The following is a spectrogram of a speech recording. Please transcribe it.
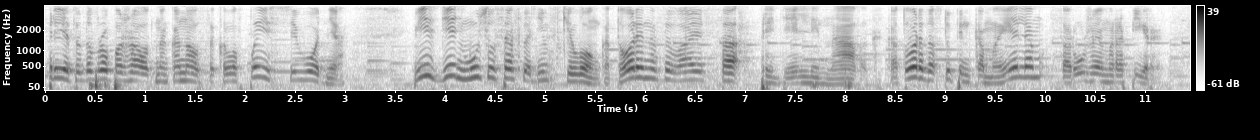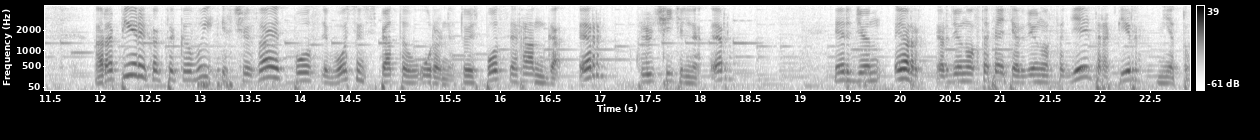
привет и добро пожаловать на канал Соколов Плей. Сегодня весь день мучился с одним скиллом, который называется Предельный навык, который доступен КМЛям с оружием рапиры. Рапиры как таковые исчезают после 85 уровня, то есть после ранга R, включительно R, R95 R99 рапир нету.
